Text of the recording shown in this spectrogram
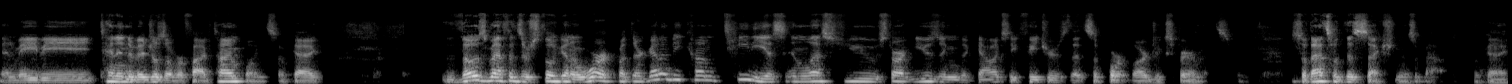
and maybe 10 individuals over five time points, okay? Those methods are still gonna work, but they're gonna become tedious unless you start using the Galaxy features that support large experiments. So that's what this section is about, okay?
